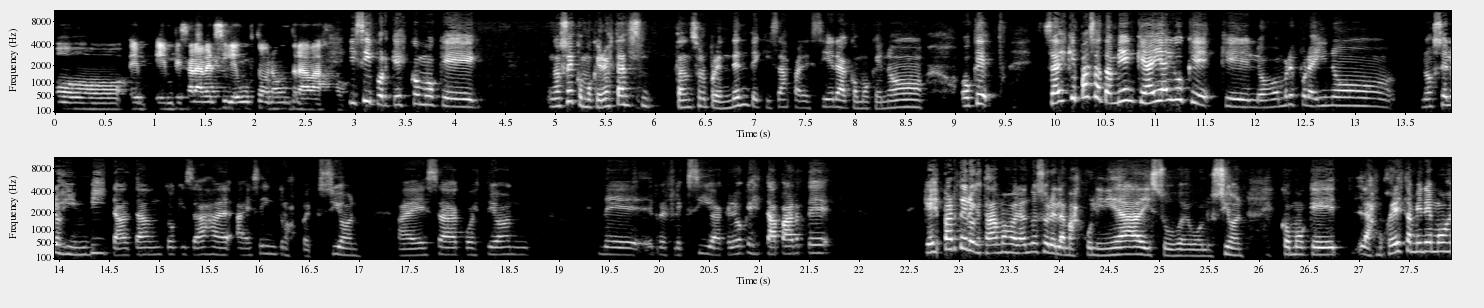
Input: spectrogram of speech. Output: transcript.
o em- empezar a ver si le gusta o no un trabajo. Y sí, porque es como que, no sé, como que no es tan, tan sorprendente, quizás pareciera, como que no, o que, ¿sabes qué pasa también? Que hay algo que, que los hombres por ahí no, no se los invita tanto quizás a, esa introspección, a esa cuestión de reflexiva. Creo que esta parte, que es parte de lo que estábamos hablando sobre la masculinidad y su evolución, como que las mujeres también hemos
